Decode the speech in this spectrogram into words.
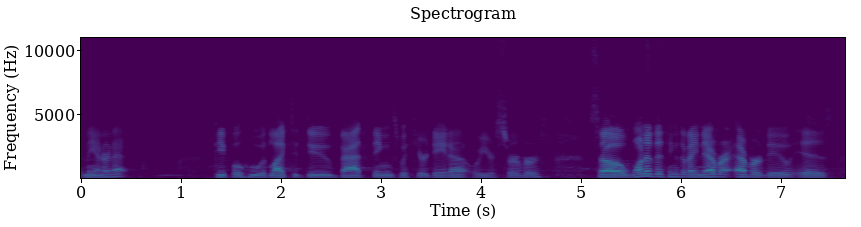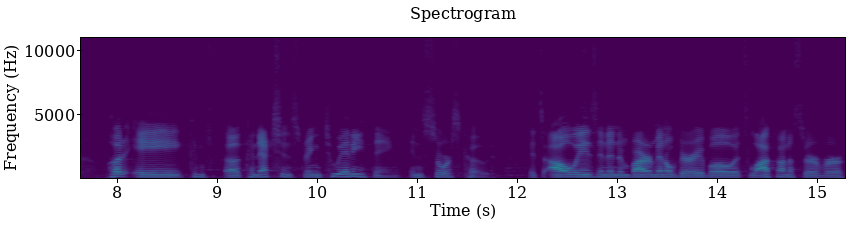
in the internet. People who would like to do bad things with your data or your servers. So, one of the things that I never ever do is put a, a connection string to anything in source code. It's always in an environmental variable. It's locked on a server.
